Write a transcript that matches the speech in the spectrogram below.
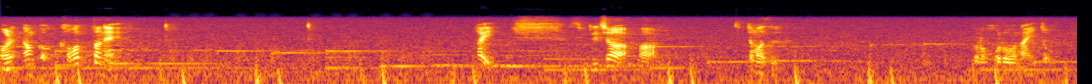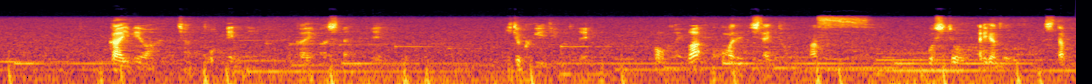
あれ？なんか変わったね。じゃあ、まあ、ひとまず、このフォローナイト、5回目はちゃんとエンディングを迎えましたので、一区切りということで、今回はここまでにしたいと思います。ご視聴ありがとうございました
